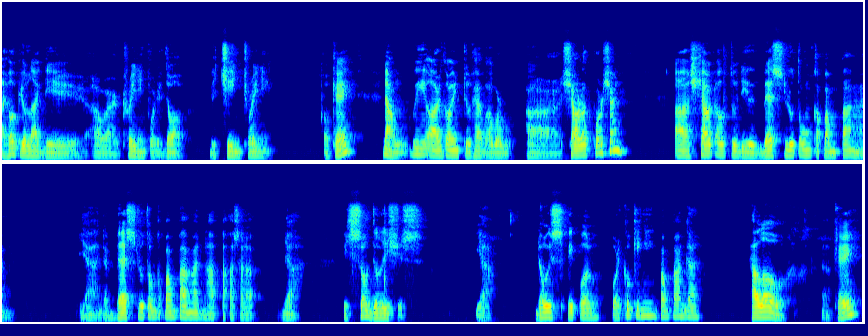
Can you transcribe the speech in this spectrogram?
I hope you like the our training for the dog, the chin training. Okay. Now we are going to have our uh, shout out portion. Uh, shout out to the best lutong kapampangan. Yeah, the best lutong kapampangan, napakasarap. Yeah, it's so delicious. Yeah, those people are cooking in Pampanga, hello. Okay,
